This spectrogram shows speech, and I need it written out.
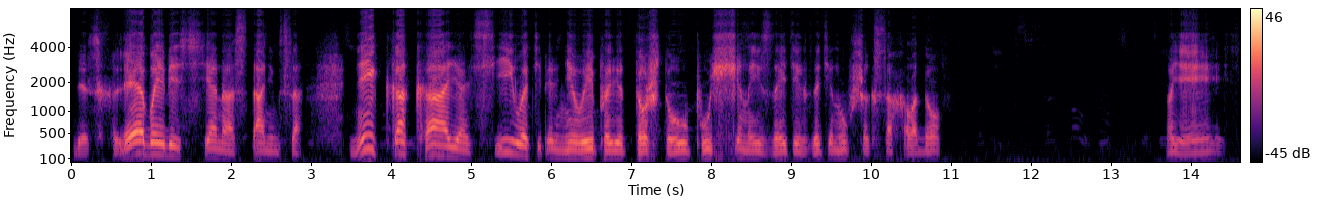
без хлеба и без сена останемся. Никакая сила теперь не выправит то, что упущено из-за этих затянувшихся холодов. Но есть,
